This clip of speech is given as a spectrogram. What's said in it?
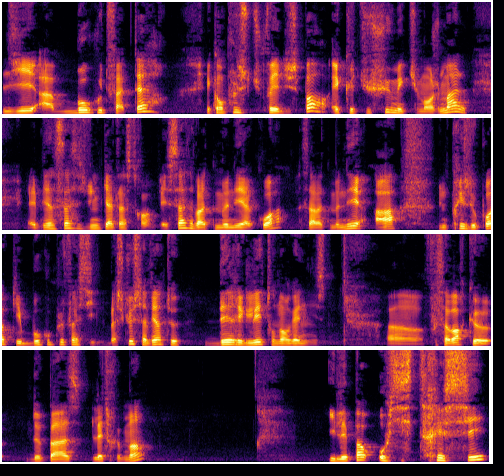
lié à beaucoup de facteurs, et qu'en plus tu fais du sport et que tu fumes et que tu manges mal, eh bien ça c'est une catastrophe. Et ça, ça va te mener à quoi? Ça va te mener à une prise de poids qui est beaucoup plus facile, parce que ça vient te dérégler ton organisme. Euh, faut savoir que de base, l'être humain, il n'est pas aussi stressé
